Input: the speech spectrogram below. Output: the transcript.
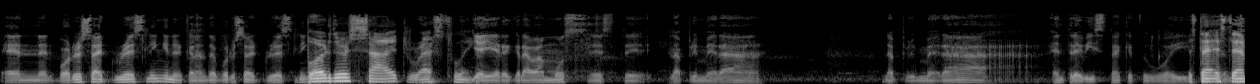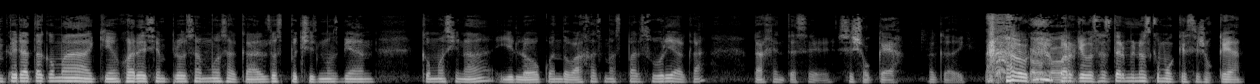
en el Borderside Wrestling, en el canal de Borderside Wrestling. Border Side Wrestling. Y ayer grabamos este la primera la primera entrevista que tuvo ahí. Está, está en. Pirata Coma, aquí en Juárez siempre usamos acá los pochismos bien como si nada. Y luego cuando bajas más para el sur y acá, la gente se, se choquea. Acá. Porque usas términos como que se choquean.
